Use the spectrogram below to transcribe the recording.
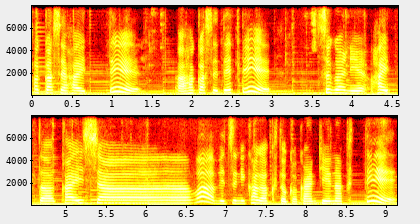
博士入ってあ博士出てすぐに入った会社は別に科学とか関係なくて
